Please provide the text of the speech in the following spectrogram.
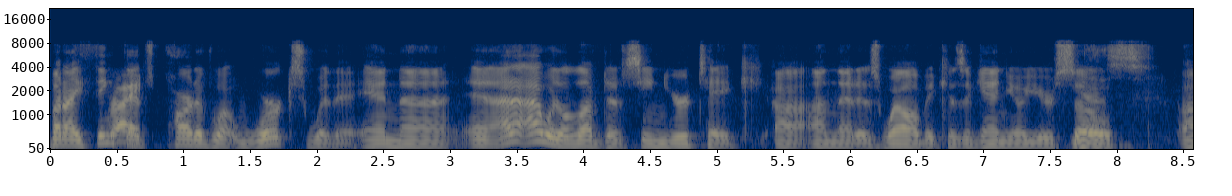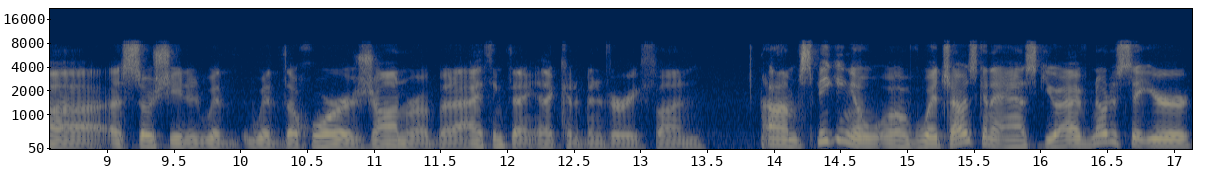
But I think Right. that's part of what works with it, and uh, and I, I would have loved to have seen your take uh, on that as well, because again, you know, you're so Yes. Uh, associated with with the horror genre, but I think that that could have been very fun. Um, speaking of, of which, I was going to ask you. I've noticed that your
